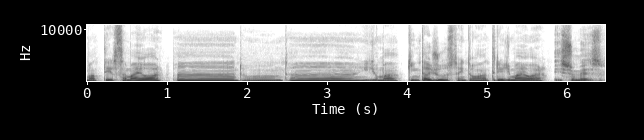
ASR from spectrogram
Uma terça maior e uma quinta justa, então é uma tríade maior. Isso mesmo.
